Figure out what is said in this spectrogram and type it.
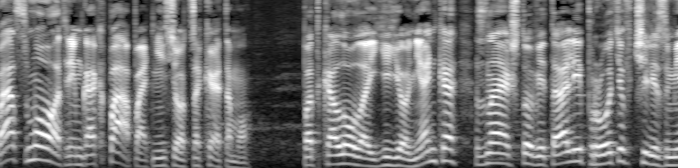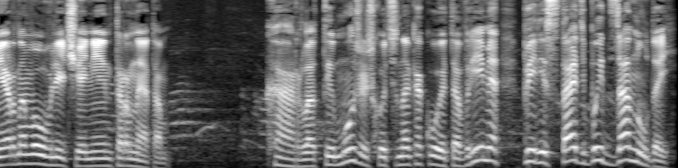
Посмотрим, как папа отнесется к этому. Подколола ее нянька, зная, что Виталий против чрезмерного увлечения интернетом. «Карла, ты можешь хоть на какое-то время перестать быть занудой?»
